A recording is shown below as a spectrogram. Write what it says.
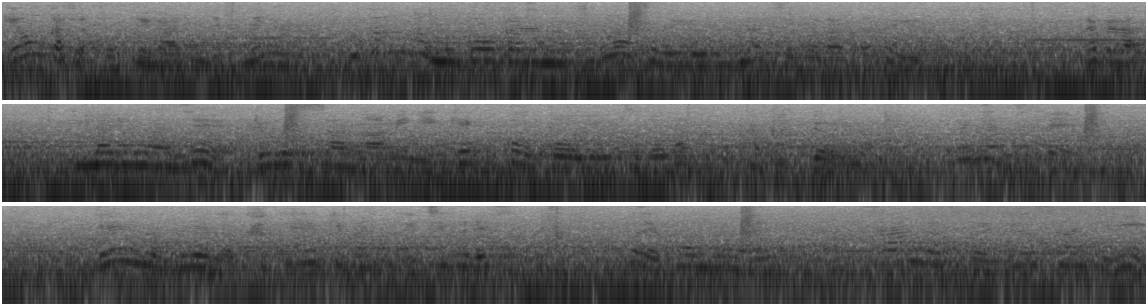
4箇所取っ手があるんですね。ほとんど向こうからのツボはそういうふうなツボだったという。ことだから今里湾で漁師さんの網に結構こういうツボがかかっております。これがですね元の船の核壁板の一部です。これ本物。です3月の13日に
